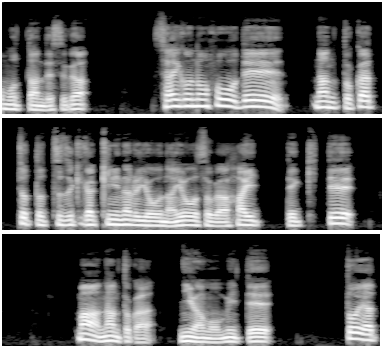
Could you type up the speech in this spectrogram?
思ったんですが、最後の方でなんとかちょっと続きが気になるような要素が入ってきて、まあなんとか2話も見て、とやっ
